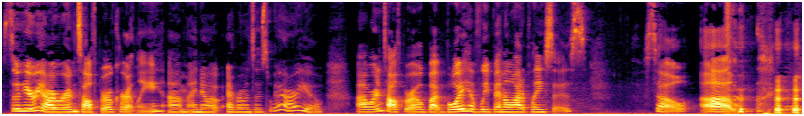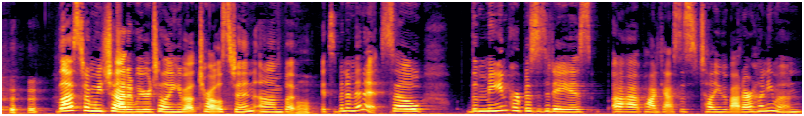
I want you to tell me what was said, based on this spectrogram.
so here we are. We're in Southborough currently. Um, I know everyone says, "Where are you?" Uh, we're in Southborough, but boy, have we been a lot of places. So uh, last time we chatted, we were telling you about Charleston, um, but Uh-huh. it's been a minute. So the main purpose of today's uh, podcast is to tell you about our honeymoon.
